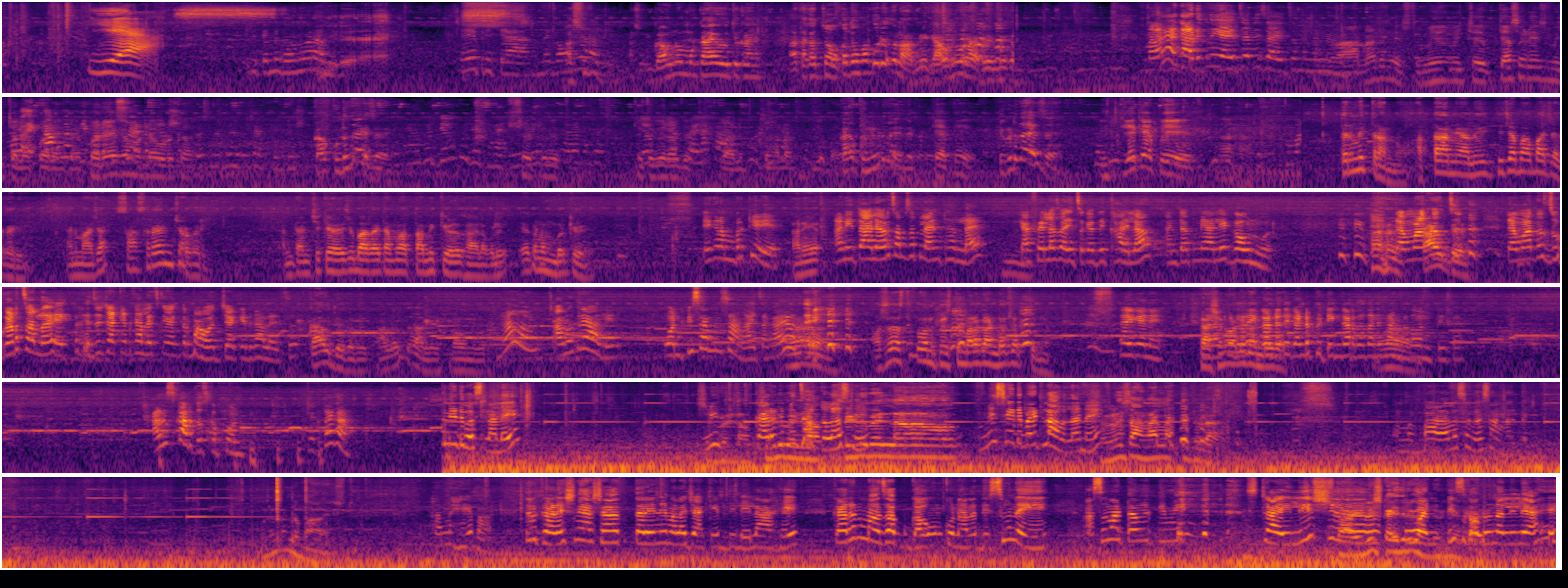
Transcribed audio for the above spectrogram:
येस मी असू. असू- गाऊन मग काय होते काय? आता का चौकात उभा करू तुला? मी गाऊनवर आलोय. मी मला काय गाडीत यायचं आणि जायचं म्हणून आहेस तुम्ही विचार त्यासाठीच विचारलं पर्याय काय? की पर्याय म्हटलं एवढं का? का? कुठं जायचंय तिथे गेला काय कुणीकडे जायचं तिकडे? कॅफे. तिकडे जायचंय इथले कॅफे तर मित्रांनो आता आम्ही आलोय तिच्या बाबाच्या घरी आणि माझ्या सासऱ्यांच्या घरी. आणि त्यांची केळ्याची बाग आहे त्यामुळे आता आम्ही केळं खायला लागलोय. एक नंबर केळे. एक नंबर केळी आहेत. आणि आणि इथं आल्यावरच आमचा प्लॅन ठरलाय. कॅफेला जायचं काहीतरी खायला आणि त्यात मी आले गाऊनवर त्यामुळे काय आता होतंय? जु- त्यामुळे आता जुगाड चालू आहे. एक तर ह्याचं जॅकेट घालायचं की? नाहीतर भावाचं जॅकेट घालायचं. काय होते करत आलो तर आलो हा आलो तरी आले. वन पीस आम्ही सांगायचं काय होतंय? असं असतं दोन पीस तुम्हाला गंडवू शकते की नाही? Fashion वाले इकडं गंडवतात. तिकडं फिटिंग करतात आणि सांगतात वन पीस आहे आजच काढतोस का फोन निघताय का? नीट बसला नाही. मी कारण मी झाकलाच नाही. मी सीट बेल्ट लावला नाही. सगळं सांगायला लागतं तुला. मग बाळाला सगळं सांगायला पाहिजे. कुणाकडलं बाळ आहेस तू? हा मग हे बा तर गणेशने अशा तऱ्हेने मला जॅकेट दिलेलं आहे. कारण माझा गाऊन कोणाला दिसू नये. असं वाटावं की मी स्टायलिश Stylish काहीतरी वन पीस घालून आलेले आहे.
